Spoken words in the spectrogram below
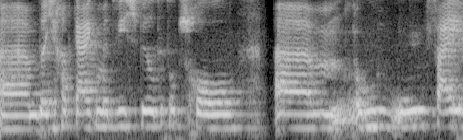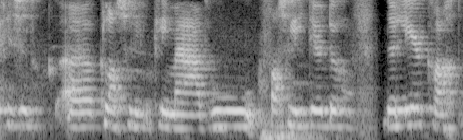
Um, dat je gaat kijken met wie speelt het op school. Um, hoe, hoe, veilig is het uh, klassenklimaat? Hoe faciliteert de, de leerkracht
